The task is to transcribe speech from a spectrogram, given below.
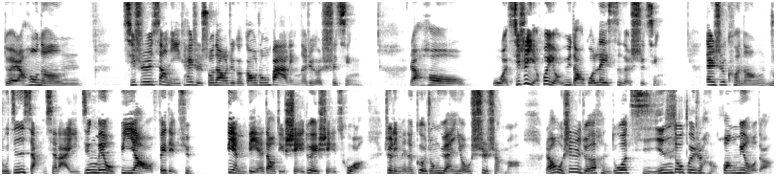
对，然后呢，其实像你一开始说到这个高中霸凌的这个事情，然后我其实也会有遇到过类似的事情，但是可能如今想起来，已经没有必要非得去辨别到底谁对谁错。这里面的各种缘由是什么？然后我甚至觉得很多起因都会是很荒谬的，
